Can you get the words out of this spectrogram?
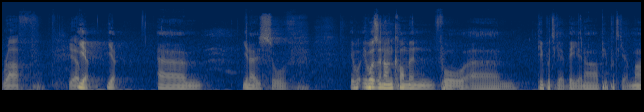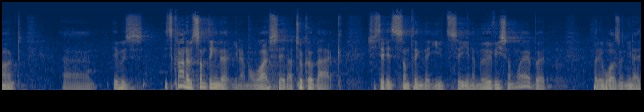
rough. Yep. Yep. Yep. Um, you know, sort of, it, it wasn't uncommon for um, people to get beaten up, people to get mugged. Uh, it was, it's kind of something that, you know, my wife said, I took her back. She said it's something that you'd see in a movie somewhere, but, but it wasn't. You know,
